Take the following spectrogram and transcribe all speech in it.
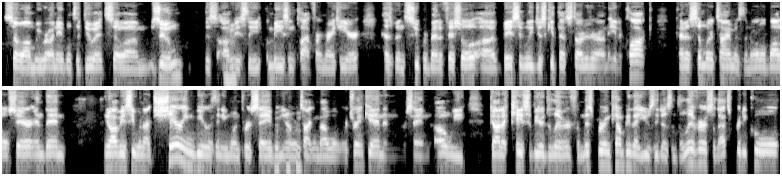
so um, we were unable to do it. So um, Zoom, this obviously amazing platform right here, has been super beneficial. Uh, basically, just get that started around eight o'clock, kind of similar time as the normal bottle share, and then you know, obviously we're not sharing beer with anyone per se, but you know, we're talking about what we're drinking and we're saying, oh, we got a case of beer delivered from this brewing company that usually doesn't deliver, so that's pretty cool.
